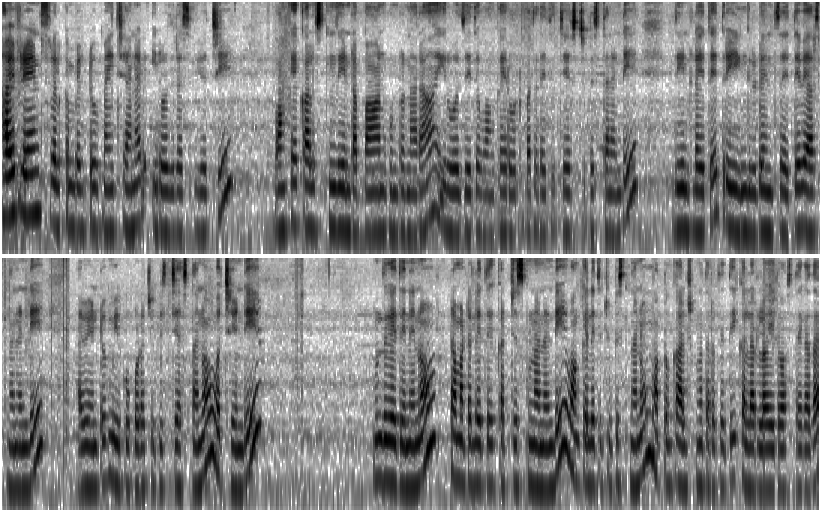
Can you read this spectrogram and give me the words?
Hi friends welcome back to my channel. ఈరోజు రెసిపీ వచ్చి వంకాయ కాలుస్తుంది ఏంటబ్బా అనుకుంటున్నారా? ఈరోజు అయితే వంకాయ రోటి పచ్చడి అయితే చేసి చూపిస్తానండి. దీంట్లో అయితే త్రీ ఇంగ్రీడియంట్స్ అయితే వేస్తున్నానండి. అవేంటో మీకు కూడా చూపించేస్తాను. వచ్చేయండి. ముందుగా అయితే నేను టమాటాలు అయితే కట్ చేసుకున్నానండి. వంకాయలు అయితే చూపిస్తున్నాను. మొత్తం కాల్చుకున్న తర్వాత అయితే ఈ కలర్లో అయితే వస్తాయి కదా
